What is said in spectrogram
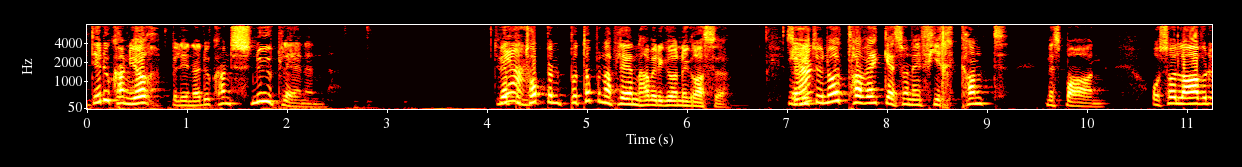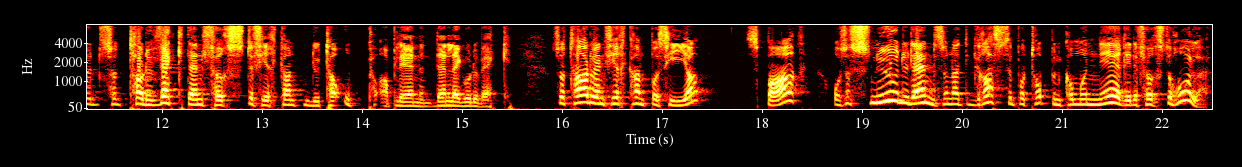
Det du kan gjøre, Belinda, du kan snu plenen. Du vet, Ja. på, toppen, på toppen av plenen har vi det grønne gresset. Så Ja. hvis du nå tar vekk en sånn en firkant med spaden, og så, laver du, så tar du vekk den første firkanten du tar opp av plenen, den legger du vekk. Så tar du en firkant på sida, spar, og så snur du den sånn at gresset på toppen kommer ned i det første hullet.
